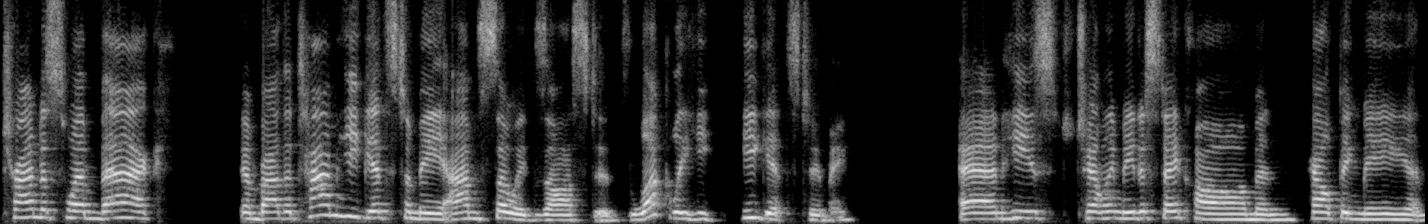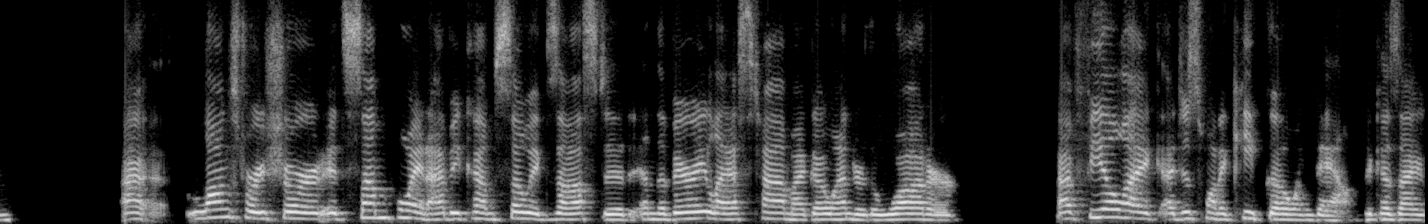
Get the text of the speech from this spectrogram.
trying to swim back. And by the time he gets to me, I'm so exhausted. Luckily, he he gets to me. And he's telling me to stay calm and helping me. And I, long story short, at some point I become so exhausted. And the very last time I go under the water, I feel like I just want to keep going down because I,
